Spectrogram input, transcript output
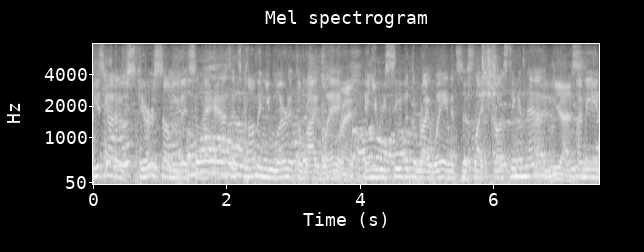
He's got to obscure some of it so that as it's coming, you learn it the right way. Right. And you receive it the right way. And it's just like trusting in that. Yes. I mean,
